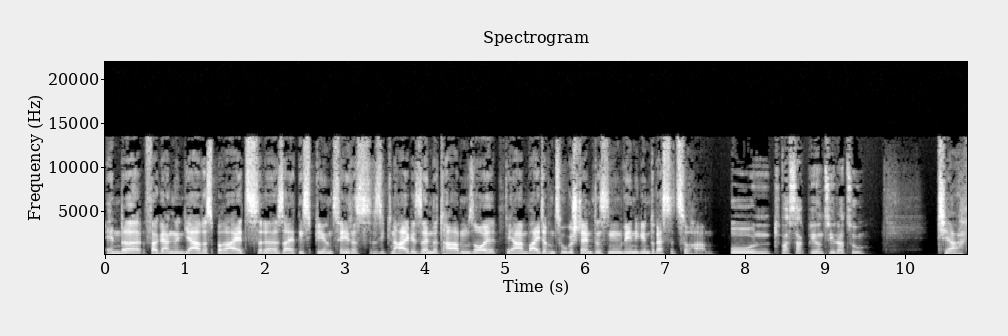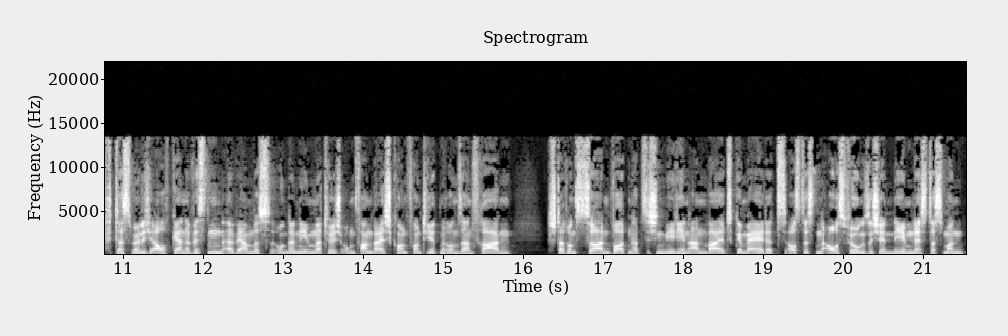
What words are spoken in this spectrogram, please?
Ende vergangenen Jahres bereits äh, seitens P&C das Signal gesendet haben soll, ja, an weiteren Zugeständnissen wenig Interesse zu haben. Und was sagt P&C dazu? Tja, das würde ich auch gerne wissen. Äh, wir haben das Unternehmen natürlich umfangreich konfrontiert mit unseren Fragen. Statt uns zu antworten, hat sich ein Medienanwalt gemeldet, aus dessen Ausführungen sich entnehmen lässt, dass man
